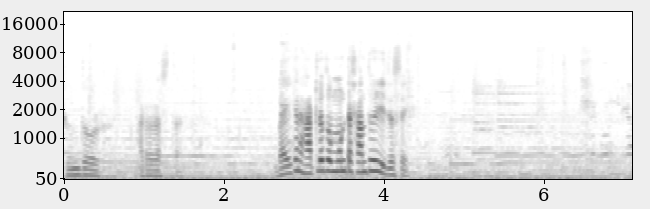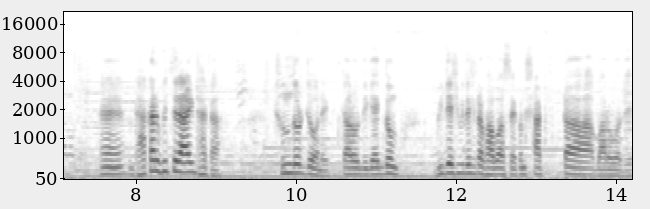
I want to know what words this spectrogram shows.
সুন্দর হাঁটার রাস্তা। ভাই, এখানে হাঁটলে তো মনটা শান্ত হয়ে যেতেছে। হ্যাঁ ঢাকার ভিতরে আরেক ঢাকা। সৌন্দর্য অনেক, চারোদিকে একদম বিদেশ বিদেশ একটা ভাব আছে, এখন সাতটা বারো বাজে।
